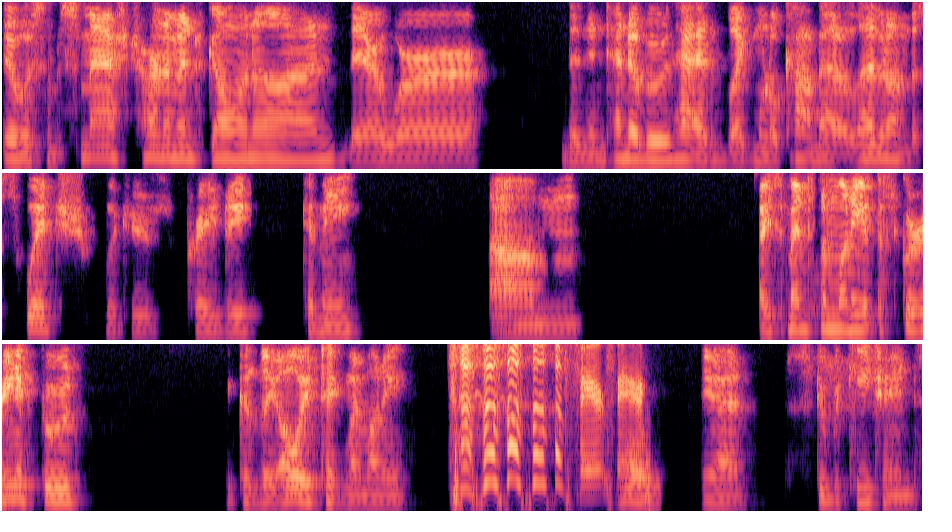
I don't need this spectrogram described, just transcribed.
there was some Smash tournaments going on. There were the Nintendo booth had like Mortal Kombat 11 on the Switch, which is crazy to me. Um, I spent some money at the Square Enix booth because they always take my money. fair, fair. Yeah, stupid keychains.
